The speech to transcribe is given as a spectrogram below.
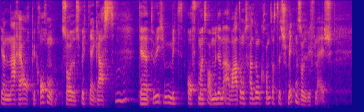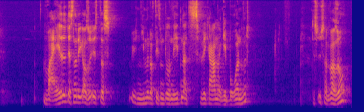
ja nachher auch bekochen soll, sprich der Gast, mhm. der natürlich mit, oftmals auch mit einer Erwartungshaltung kommt, dass das schmecken soll wie Fleisch. Weil das natürlich auch so ist, dass niemand auf diesem Planeten als Veganer geboren wird. Das ist einfach so.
